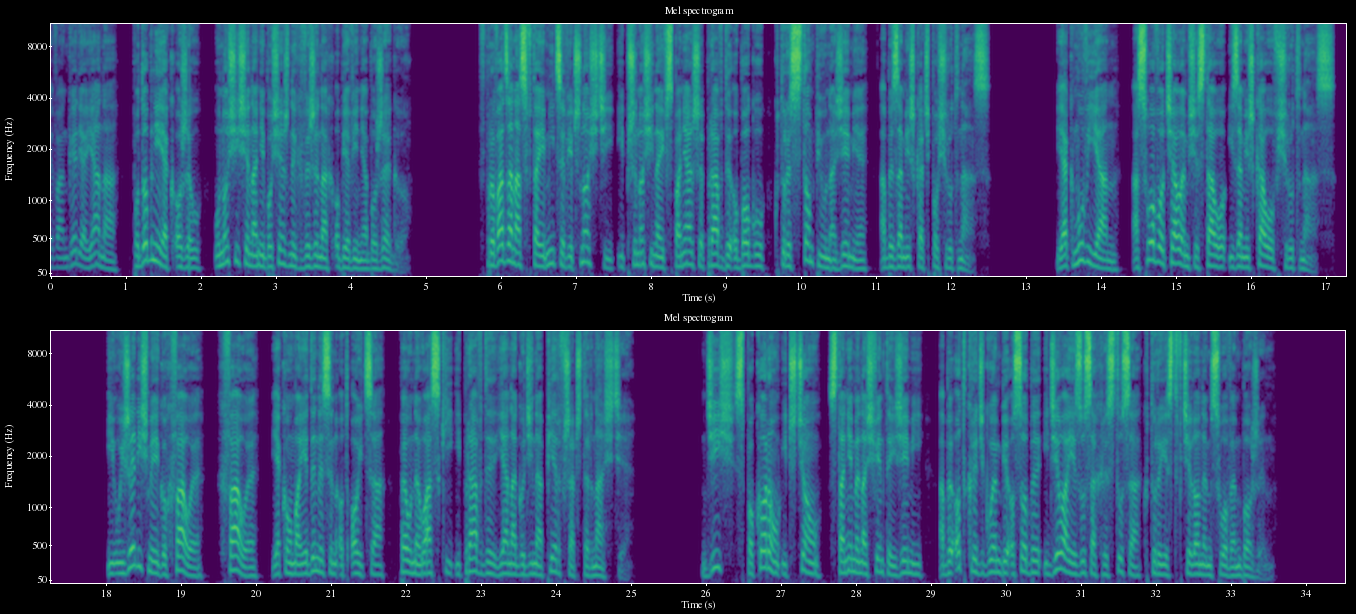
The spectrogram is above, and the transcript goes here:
Ewangelia Jana, podobnie jak orzeł, unosi się na niebosiężnych wyżynach objawienia Bożego. Wprowadza nas w tajemnicę wieczności i przynosi najwspanialsze prawdy o Bogu, który zstąpił na ziemię, aby zamieszkać pośród nas. Jak mówi Jan, a słowo ciałem się stało i zamieszkało wśród nas. I ujrzeliśmy Jego chwałę, chwałę, jaką ma jedyny Syn od Ojca, pełne łaski i prawdy Jana godzina pierwsza czternaście. Dziś z pokorą i czcią staniemy na świętej ziemi, aby odkryć głębie osoby i dzieła Jezusa Chrystusa, który jest wcielonym Słowem Bożym.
